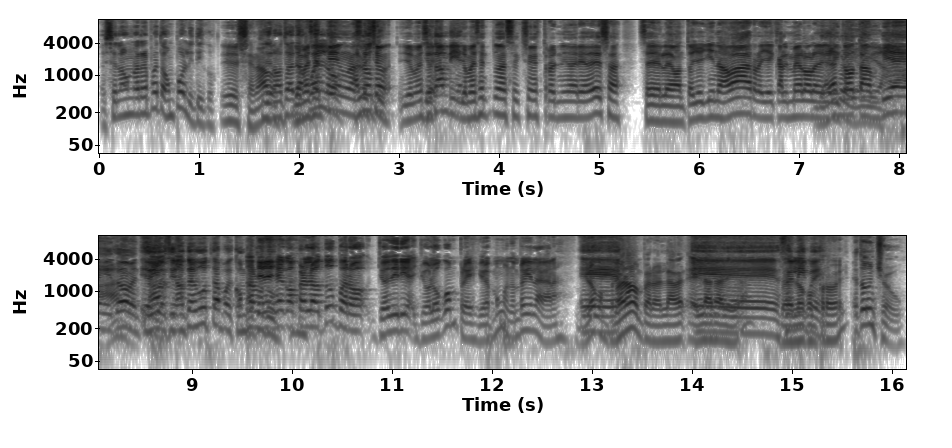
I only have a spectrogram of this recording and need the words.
Esa es una respuesta de un político. Sí, el Senado. Si no yo, de me sentí en una sección, tú. yo, me Yo sen- también. yo me sentí en una sección extraordinaria de esa. Se levantó Yogi Navarro y Carmelo le gritó también y todo. ¿me Y digo, entiendes? si no te gusta, pues No cómpralo tienes tú. que comprarlo tú, pero yo diría, yo lo compré, yo le pongo el nombre que le gana. Yo lo Eh, compré. Bueno, pero es la, es la eh, realidad. Pues lo Felipe. compró él. Esto es un show.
